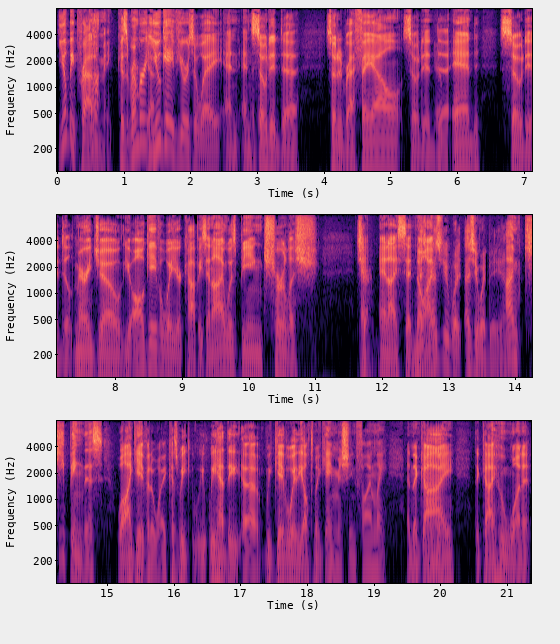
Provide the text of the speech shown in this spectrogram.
you'll be proud of me because remember Yeah. you gave yours away, and and so did uh, so did Rafael, so did uh, Ed, so did Mary Jo. You all gave away your copies, and I was being churlish. Sure. And, and I said, no, as, I'm as you would, as you would be. Yeah. I'm keeping this. Well, I gave it away because we, we we had the uh, we gave away the ultimate game machine finally, and the guy the guy who won it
